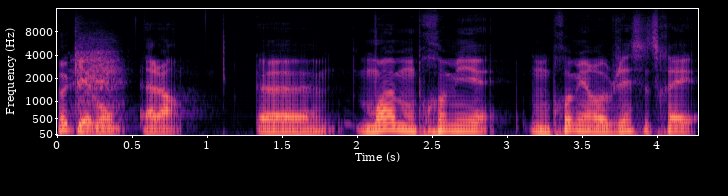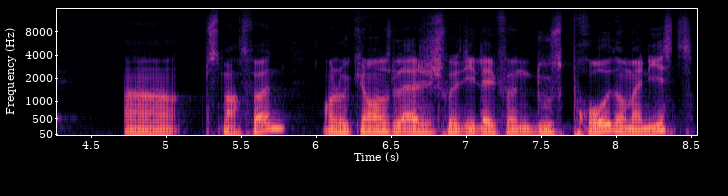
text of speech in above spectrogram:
ok, bon, alors, euh, moi, mon premier, mon premier objet, ce serait un smartphone. En l'occurrence, là, j'ai choisi l'iPhone 12 Pro dans ma liste.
